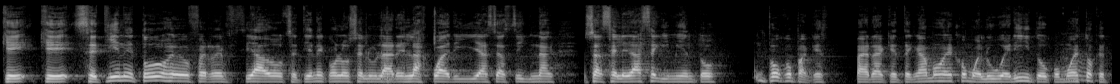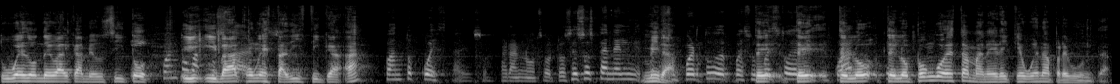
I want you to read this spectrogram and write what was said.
Que, que se tiene todo geoferenciado, se tiene con los celulares, las cuadrillas se asignan, o sea, se le da seguimiento un poco para que para que tengamos es como el Uberito, como estos que tú ves dónde va el camioncito ¿Y va y con eso? estadística. ¿Ah? ¿Cuánto cuesta eso para nosotros? Eso está en el Mira, presupuesto, de- te, presupuesto de te- 24. te lo, te lo pongo de esta manera y qué buena pregunta.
